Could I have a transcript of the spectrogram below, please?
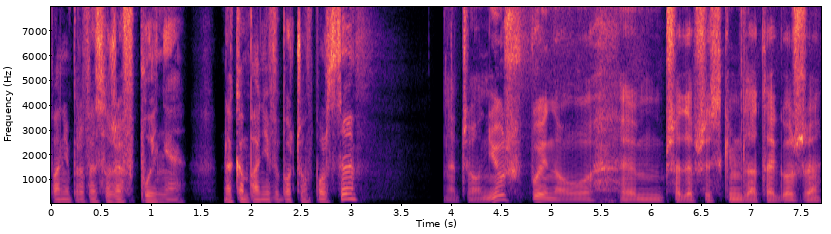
panie profesorze, wpłynie na kampanię wyborczą w Polsce? Znaczy on już wpłynął przede wszystkim dlatego, że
